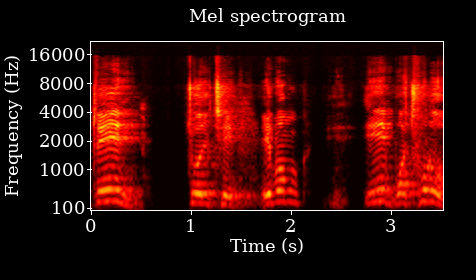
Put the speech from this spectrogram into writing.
ট্রেন্ড চলছে এবং এ বছরও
